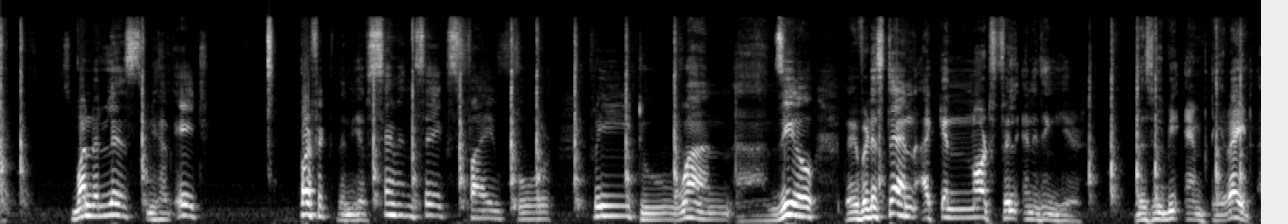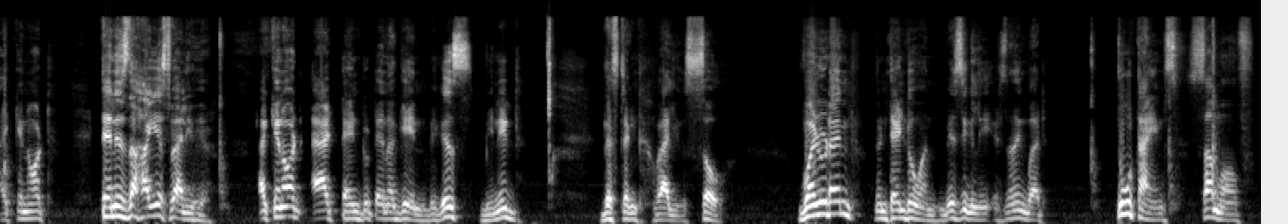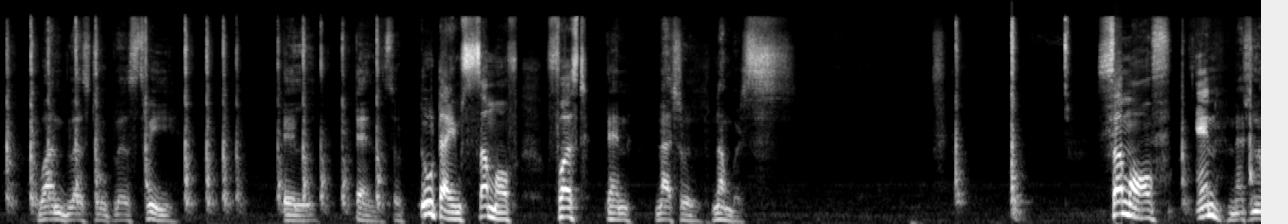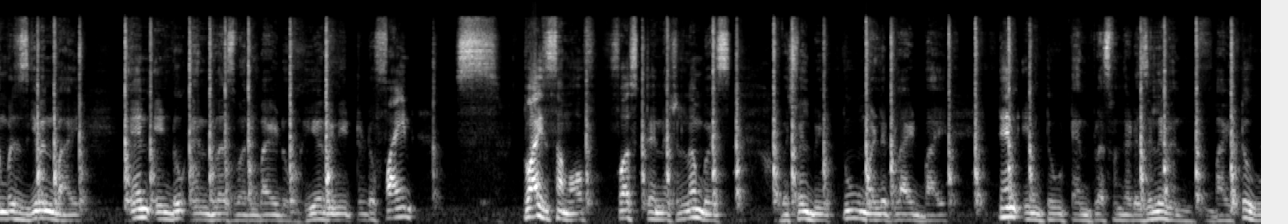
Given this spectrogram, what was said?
So one less, we have 8. Perfect. Then we have 7, 6, 5, 4, 3, 2, 1, and 0. But if it is 10, I cannot fill anything here. This will be empty, right? I cannot. 10 is the highest value here. I cannot add 10 to 10 again because we need distinct values. So 1 to 10, then 10 to 1. Basically, it's nothing but 2 times sum of 1 plus 2 plus 3 till 10. So 2 times sum of first 10 natural numbers. Sum of n natural numbers is given by n into n plus 1 by 2. Here we need to define twice the sum of first 10 natural numbers, which will be 2 multiplied by 10 into 10 plus 1, that is 11 by 2,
